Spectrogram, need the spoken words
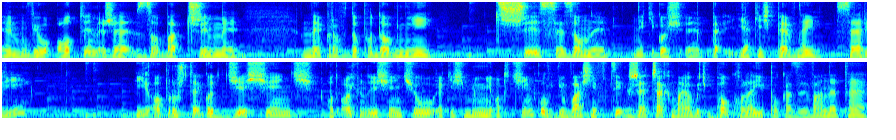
y, mówią o tym, że zobaczymy najprawdopodobniej trzy sezony jakiegoś, y, pe, jakiejś pewnej serii, i oprócz tego 10, od 8 do 10 jakichś mini odcinków i właśnie w tych rzeczach mają być po kolei pokazywane te e,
